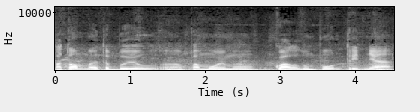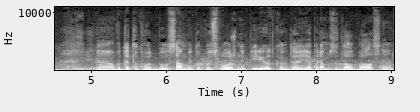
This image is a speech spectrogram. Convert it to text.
Потом это был, э, по-моему, Куала-Лумпур три дня. Э, Вот этот вот был самый такой сложный период, когда я прям задолбался.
